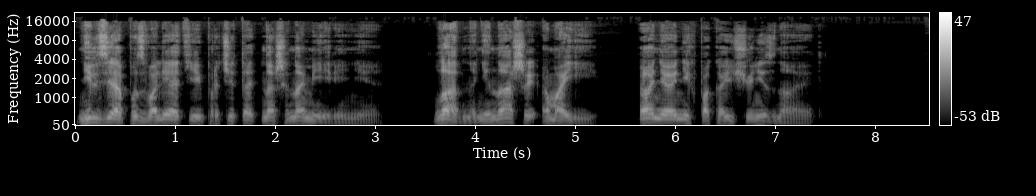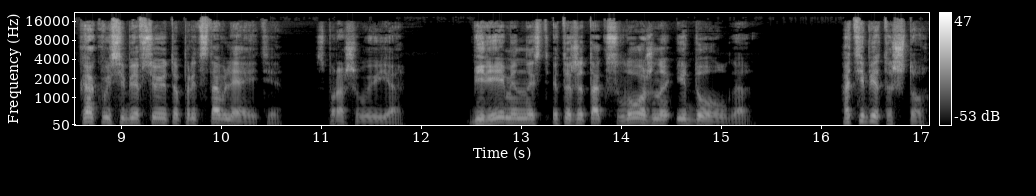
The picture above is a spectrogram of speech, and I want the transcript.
Нельзя позволять ей прочитать наши намерения. Ладно, не наши, а мои. Аня о них пока еще не знает. Как вы себе все это представляете? Спрашиваю я. Беременность — это же так сложно и долго. А тебе-то что?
